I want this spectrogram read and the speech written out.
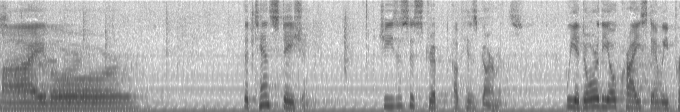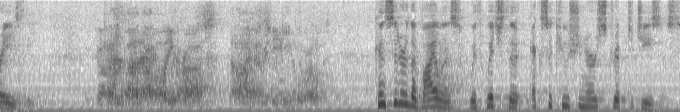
my Lord. The tenth station Jesus is stripped of his garments. We adore thee, O Christ, and we praise thee. Because by thy holy cross thou hast redeemed the world. Consider the violence with which the executioners stripped Jesus.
